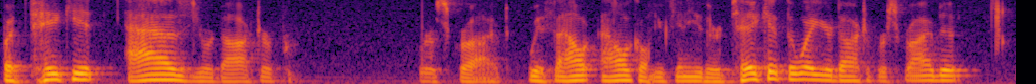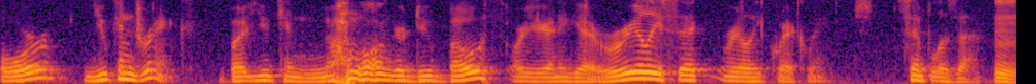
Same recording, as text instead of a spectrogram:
but take it as your doctor prescribed without alcohol. You can either take it the way your doctor prescribed it or you can drink, but you can no longer do both or you're going to get really sick really quickly. Simple as that. Hmm.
